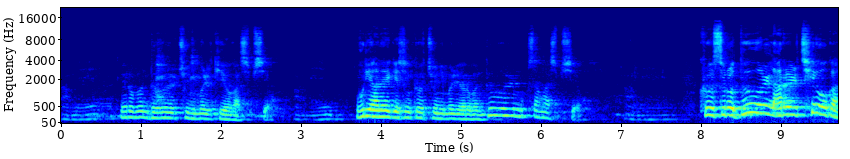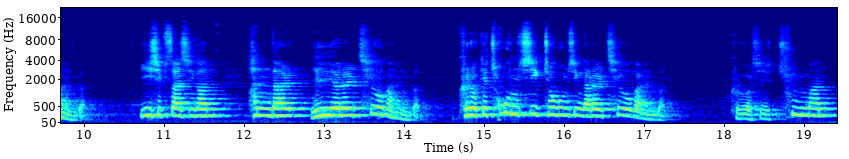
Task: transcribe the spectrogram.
아멘. 여러분 늘 주님을 기억하십시오. 아멘. 우리 안에 계신 그 주님을 여러분 늘 묵상하십시오. 아멘. 그것으로 늘 나를 채워가는 것. 24시간, 한 달, 1년을 채워가는 것. 그렇게 조금씩 조금씩 나를 채워가는 것. 그것이 충만,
